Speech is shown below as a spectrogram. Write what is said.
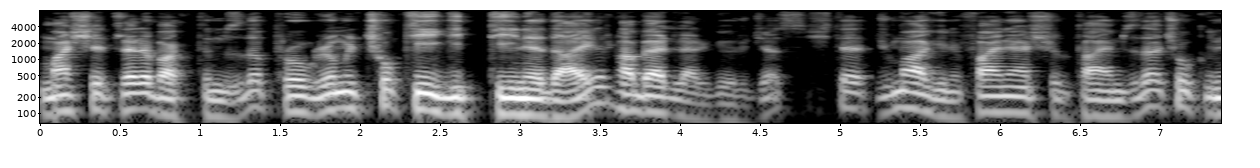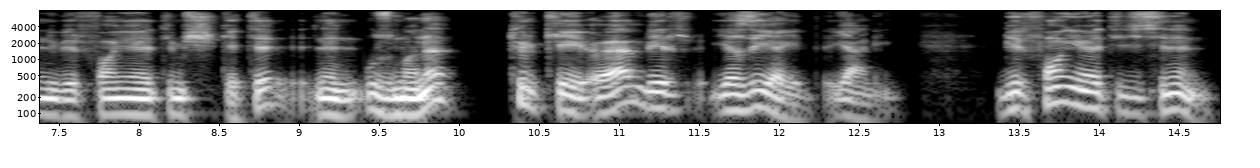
manşetlere baktığımızda programın çok iyi gittiğine dair haberler göreceğiz. İşte Cuma günü Financial Times'da çok ünlü bir fon yönetim şirketinin uzmanı Türkiye'yi öven bir yazı yayınladı. Yani bir fon yöneticisinin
